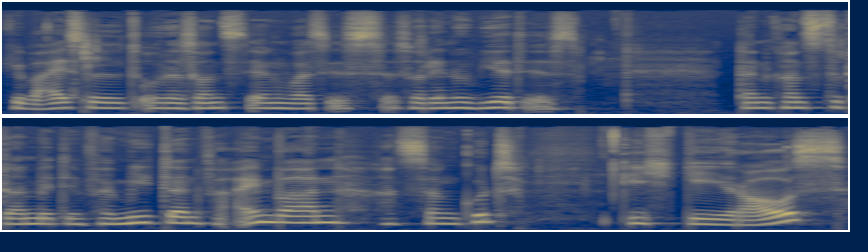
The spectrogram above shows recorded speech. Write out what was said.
geweißelt oder sonst irgendwas ist, also renoviert ist. Dann kannst du dann mit den Vermietern vereinbaren, kannst sagen, gut, ich gehe raus,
